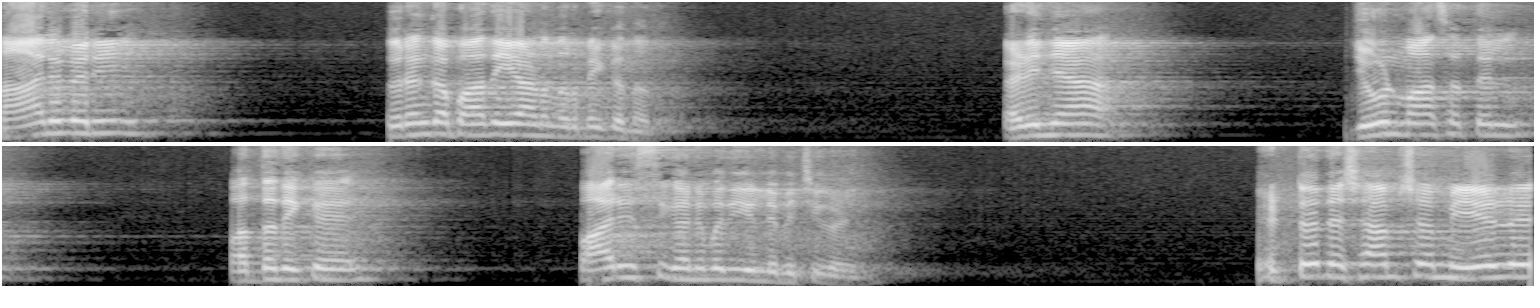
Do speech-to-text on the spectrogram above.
നാലുവരി തുരങ്കപാതയാണ് നിർമ്മിക്കുന്നത്. കഴിഞ്ഞ ജൂൺ മാസത്തിൽ പദ്ധതിക്ക് പാരിസ്ഥിതിക അനുമതിയും ലഭിച്ചു കഴിഞ്ഞു. എട്ട് ദശാംശം ഏഴ്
